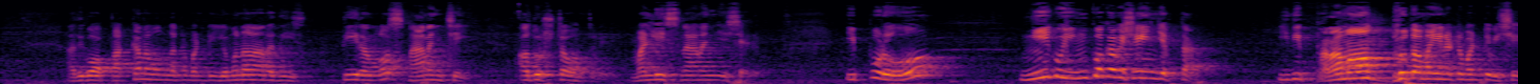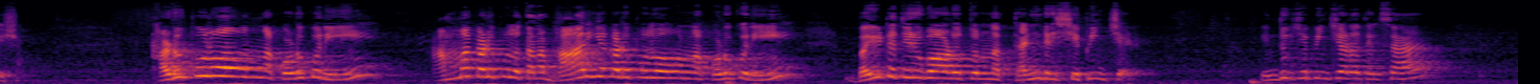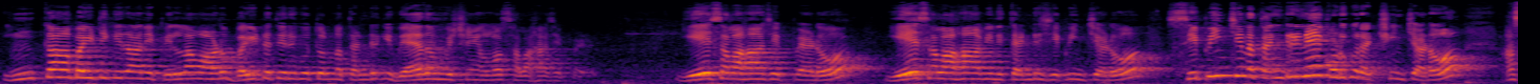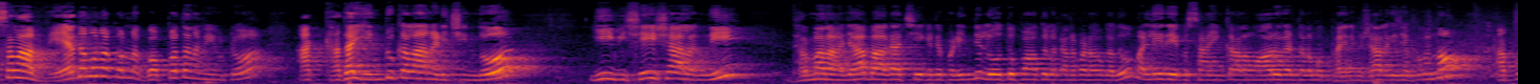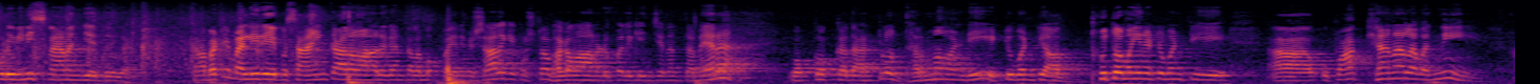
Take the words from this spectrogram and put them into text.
అదిగో పక్కన ఉన్నటువంటి యమునా నది తీరంలో స్నానం చెయ్యి అదృష్టవంతుడి మళ్ళీ స్నానం చేశాడు. ఇప్పుడు నీకు ఇంకొక విషయం చెప్తా ఇది పరమాద్భుతమైనటువంటి విశేషం. కడుపులో ఉన్న కొడుకుని అమ్మ కడుపులో తన భార్య కడుపులో ఉన్న కొడుకుని బయట తిరుగాడుతున్న తండ్రి శపించాడు. ఎందుకు చెప్పించాడో తెలుసా? ఇంకా బయటికి రాని పిల్లవాడు బయట తిరుగుతున్న తండ్రికి వేదం విషయంలో సలహా చెప్పాడు. ఏ సలహా చెప్పాడో ఏ సలహా విని తండ్రి శపించాడో శపించిన తండ్రినే కొడుకు రక్షించాడో అసలు ఆ వేదమునకున్న గొప్పతనం ఏమిటో ఆ కథ ఎందుకలా నడిచిందో ఈ విశేషాలన్నీ ధర్మరాజా బాగా చీకటి పడింది లోతుపాతులు కనపడవు కదూ. మళ్ళీ రేపు సాయంకాలం ఆరు గంటల ముప్పై నిమిషాలకి చెప్పుకుందాం. అప్పుడు విని స్నానం చేద్దుగా కాబట్టి మళ్ళీ రేపు సాయంకాలం ఆరు గంటల ముప్పై నిమిషాలకి కృష్ణ భగవానుడు పలికించినంత మేర ఒక్కొక్క దాంట్లో ధర్మం అండి ఎటువంటి అద్భుతమైనటువంటి ఉపాఖ్యానాలు అవన్నీ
